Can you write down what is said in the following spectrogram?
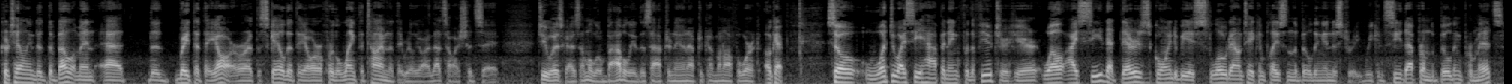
curtailing the development at the rate that they are, or at the scale that they are, or for the length of time that they really are. That's how I should say it. Gee whiz, guys, I'm a little babbly this afternoon after coming off of work. Okay. So, what do I see happening for the future here? Well, I see that there's going to be a slowdown taking place in the building industry. We can see that from the building permits,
